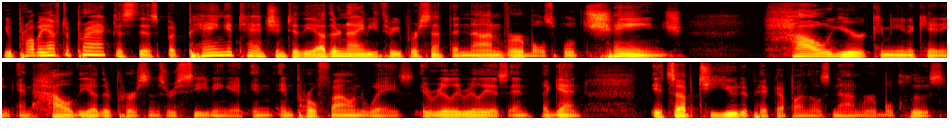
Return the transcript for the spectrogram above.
you'll probably have to practice this but paying attention to the other 93% the nonverbals will change how you're communicating and how the other person's receiving it in, in profound ways. It really, really is. And again, it's up to you to pick up on those nonverbal clues.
